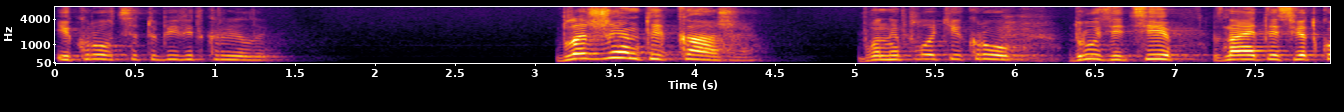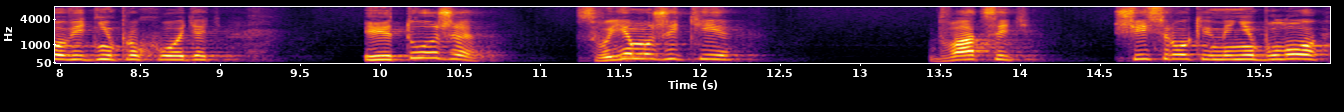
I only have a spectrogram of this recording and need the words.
і кров це тобі відкрили. Блажен ти каже, бо не плоть і кров. Друзі, ці, знаєте, святкові дні проходять. І теж в своєму житті 26 років мені було,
